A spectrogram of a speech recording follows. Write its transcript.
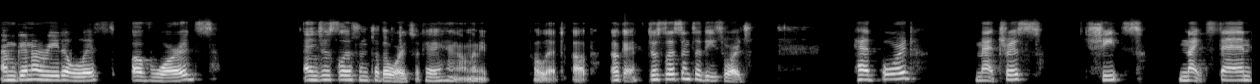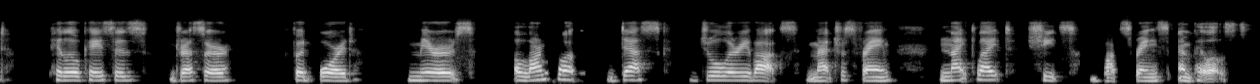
I'm going to read a list of words and just listen to the words. Okay, hang on, let me pull it up. Okay, just listen to these words headboard, mattress, sheets, nightstand, pillowcases, dresser, footboard, mirrors, alarm clock, desk, jewelry box, mattress frame, nightlight, sheets, box springs, and pillows.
